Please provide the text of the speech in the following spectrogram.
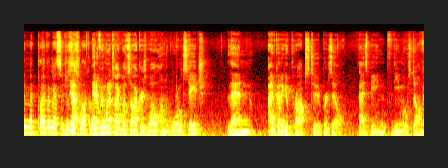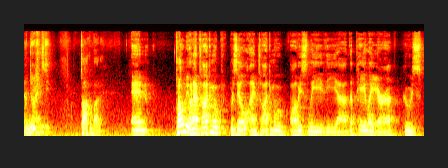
in a private messages. Yeah, rock and and if we want to talk about soccer as well on the world stage, then I've got to give props to Brazil as being the most dominant dynasty. Talk about it. And Tell me when I'm talking about Brazil, I'm talking about obviously the uh, the Pele era, who's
